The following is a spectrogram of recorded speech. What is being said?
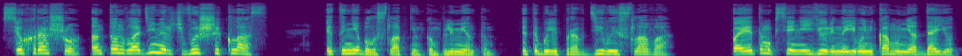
«Все хорошо. Антон Владимирович – высший класс». Это не было сладким комплиментом. Это были правдивые слова. Поэтому Ксения Юрьевна его никому не отдает.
